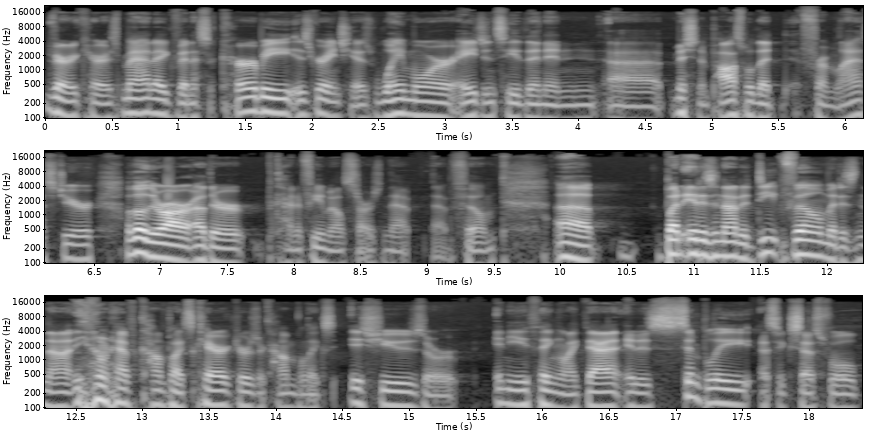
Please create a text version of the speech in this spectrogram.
very charismatic. Vanessa Kirby is great, and she has way more agency than in uh, Mission Impossible that from last year. Although there are other kind of female stars in that, that film, uh, but it is not a deep film. It is not. You don't have complex characters or complex issues or anything like that. It is simply a successful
